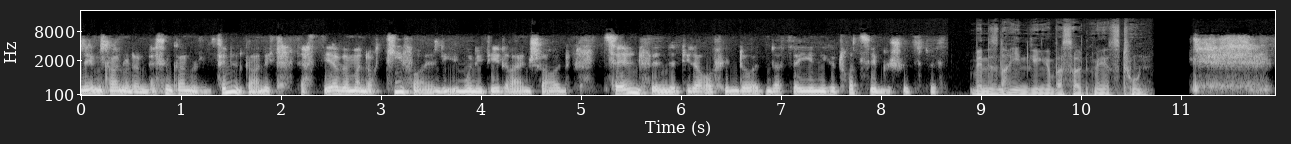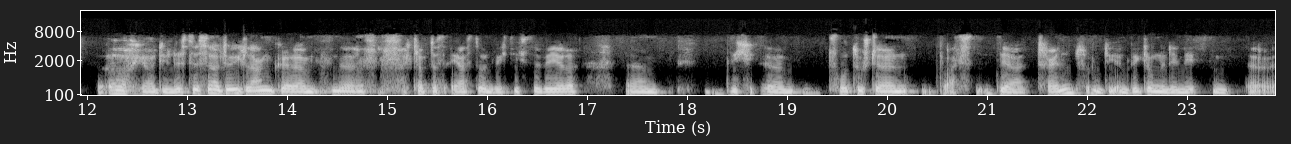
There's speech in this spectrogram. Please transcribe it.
nehmen kann und dann messen kann und findet gar nicht, dass der, wenn man noch tiefer in die Immunität reinschaut, Zellen findet, die darauf hindeuten, dass derjenige trotzdem geschützt ist. Wenn es nach Ihnen ginge, was sollten wir jetzt tun? Ach ja, die Liste ist natürlich lang. Ähm, äh, ich glaube, das Erste und Wichtigste wäre, ähm, sich ähm, vorzustellen, was der Trend und die Entwicklung in den nächsten äh,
